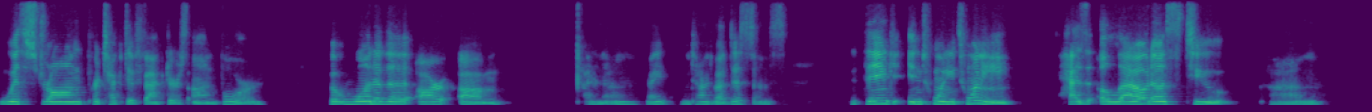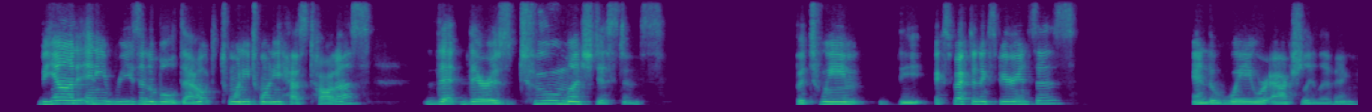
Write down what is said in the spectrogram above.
with strong protective factors on board. But one of the, our, um, I don't know, right? We talked about distance. I think in 2020 has allowed us to, um, beyond any reasonable doubt, 2020 has taught us that there is too much distance between the expectant experiences and the way we're actually living,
